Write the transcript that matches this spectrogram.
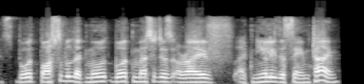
It's both possible that both messages arrive at nearly the same time,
